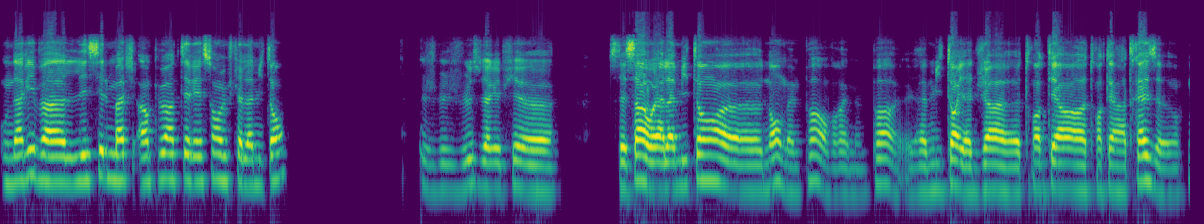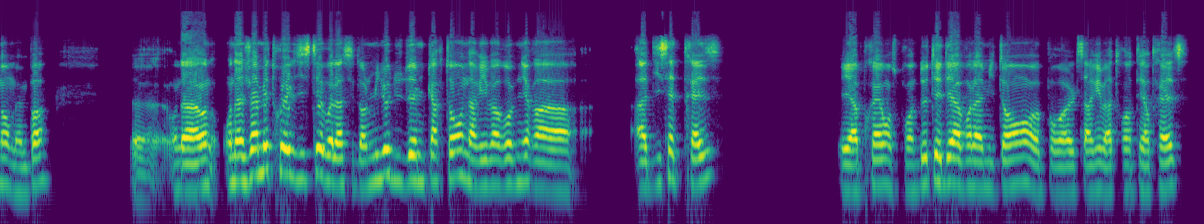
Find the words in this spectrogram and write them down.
on arrive à laisser le match un peu intéressant jusqu'à la mi-temps. Je vais juste vérifier. C'est ça, ouais, à la mi-temps, euh, non, même pas, en vrai, même pas. À la mi-temps, il y a déjà euh, 31, 31 à 13, euh, donc non, même pas. On a, on, a jamais trop existé, voilà, c'est dans le milieu du deuxième carton, on arrive à revenir à, à 17-13. Et après, on se prend deux TD avant la mi-temps pour que ça arrive à 31-13.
